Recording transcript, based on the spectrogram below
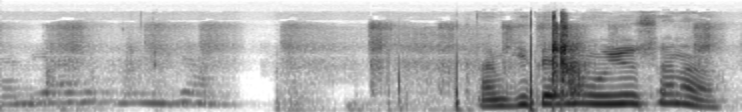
Ben bir yerde uyuyacağım. Tamam git evine uyusana.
